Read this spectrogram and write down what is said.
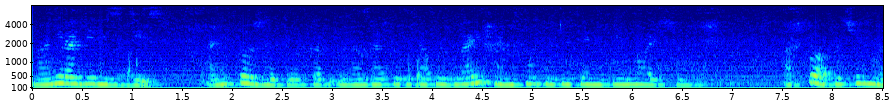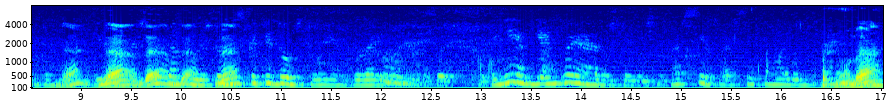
но они родились здесь. Они тоже, это вот как иногда что-то такое говоришь, они смотрят на тебя непонимающе. А что, а почему это? Да, да, что да, такое? да, Что да. скопидомство у них в голове? Это не, я не говорю о русскоязычных, а всех, о всех поколении, Ну да.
